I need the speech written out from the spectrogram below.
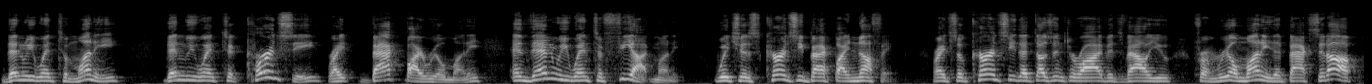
then we went to money, then we went to currency, right, backed by real money, and then we went to fiat money, which is currency backed by nothing right? So currency that doesn't derive its value from real money that backs it up,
